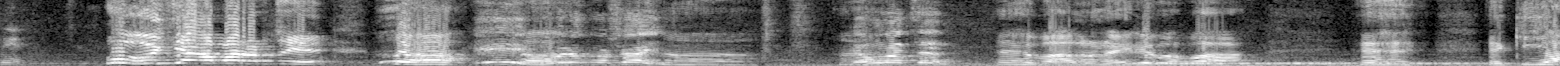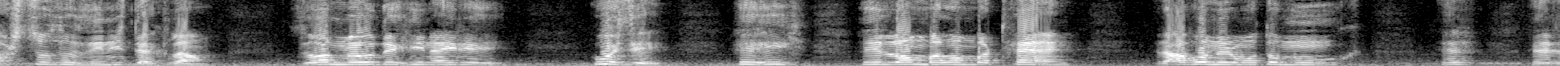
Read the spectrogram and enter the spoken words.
নিন। ওই যে আবার আসে এই কবিরাজ মশাই কেমন আছেন? ভালো নাই রে বাবা। কি আশ্চর্য জিনিস দেখলাম। জন্মেও দেখি নাই রে। ওই যে এই এই লম্বা লম্বা ঠ্যাং রাবণের মতো মুখ এর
